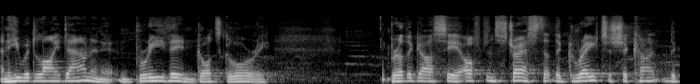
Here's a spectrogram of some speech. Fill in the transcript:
and he would lie down in it and breathe in God's glory. Brother Garcia often stressed that the greater, Shekinah, the,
